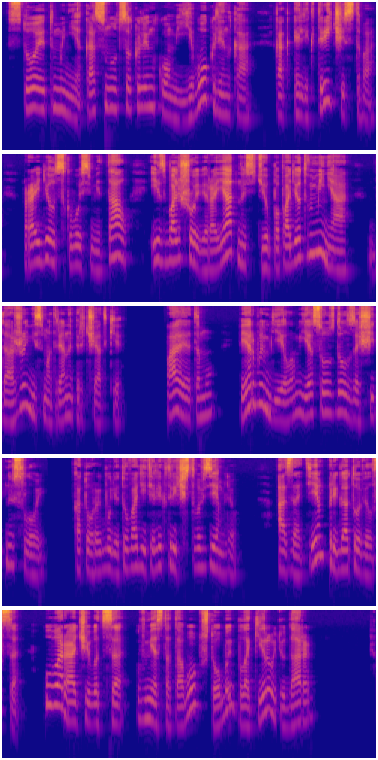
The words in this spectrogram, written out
Стоит мне коснуться клинком его клинка, как электричество пройдет сквозь металл и с большой вероятностью попадет в меня, даже несмотря на перчатки. Поэтому первым делом я создал защитный слой, который будет уводить электричество в землю, а затем приготовился уворачиваться вместо того, чтобы блокировать удары.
